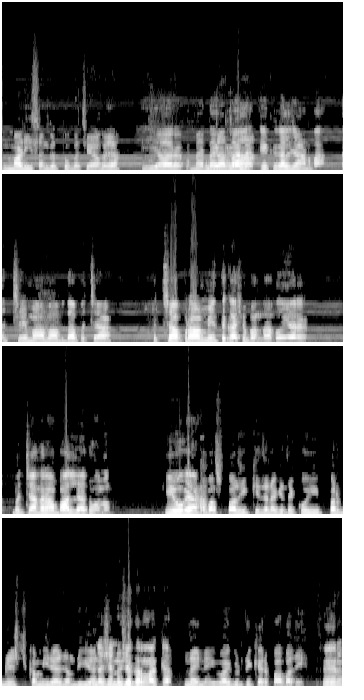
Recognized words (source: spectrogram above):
ਮਾੜੀ ਸੰਗਤ ਤੋਂ ਬਚਿਆ ਹੋਇਆ। ਯਾਰ ਮੈਂ ਤਾਂ ਇੱਕ ਗੱਲ ਇੱਕ ਗੱਲ ਜਾਣਦਾ। ਅੱਛੇ ਮਾਪੇ ਦਾ ਬੱਚਾ ਅੱਛਾ ਭਰਾ ਮਿਹਨਤ ਕਸ਼ ਬੰਦਾ ਤੂੰ ਯਾਰ। ਬੱਚਿਆਂ ਤਰ੍ਹਾਂ ਪਾਲਿਆ ਤੂੰ ਉਹਨੂੰ। ਕੀ ਹੋ ਗਿਆ? ਬਸ ਭਾਜੀ ਕਿਤੇ ਨਾ ਕਿਤੇ ਕੋਈ ਪਰਵਰਿਸ਼ ਚ ਕਮੀ ਰਹਿ ਜਾਂਦੀ ਹੈ। ਨਸ਼ੇ ਨੁਸ਼ੇ ਕਰਨ ਲੱਗ ਗਿਆ? ਨਹੀਂ ਨਹੀਂ ਵਾਹਿਗੁਰੂ ਦੀ ਕਿਰਪਾ ਭਾਜੀ। ਫਿਰ?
